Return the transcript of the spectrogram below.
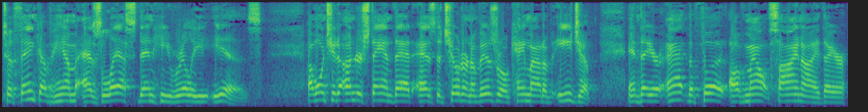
to think of him as less than he really is. I want you to understand that as the children of Israel came out of Egypt and they are at the foot of Mount Sinai there,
